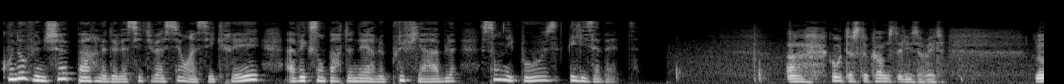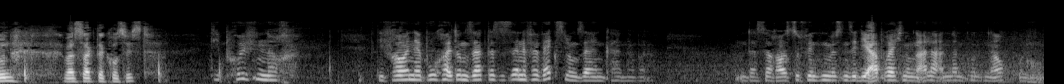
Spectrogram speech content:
Kuno Wünsche parle de la situation ainsi créée avec son partenaire le plus fiable, son épouse Elisabeth. Ah, gut, dass du kommst, Elisabeth. Nun, was sagt der Grossist? Die prüfen noch. Die Frau in der Buchhaltung sagt, dass es eine Verwechslung sein kann, aber um das herauszufinden, müssen sie die Abrechnung aller anderen Kunden auch prüfen.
